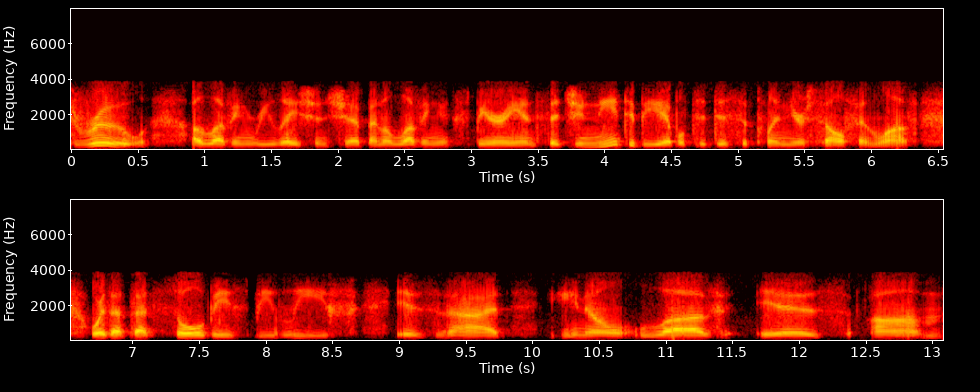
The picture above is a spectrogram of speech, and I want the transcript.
through a loving relationship and a loving experience that you need to be able to discipline yourself in love or that that soul based belief is that you know love is um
